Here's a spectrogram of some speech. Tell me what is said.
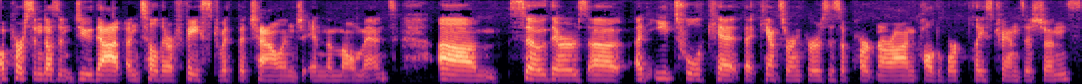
a person doesn't do that until they're faced with the challenge in the moment. Um, so there's a, an e toolkit that Cancer Careers is a partner on called Workplace Transitions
